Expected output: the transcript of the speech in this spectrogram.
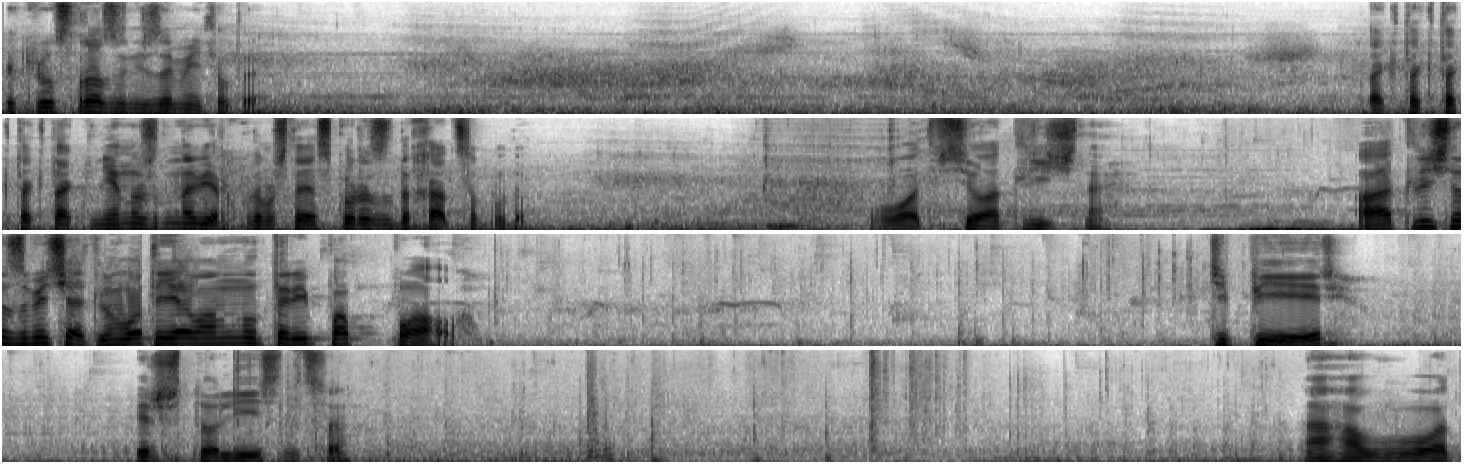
Как его сразу не заметил-то? Так, так, так, так, так. Мне нужно наверх, потому что я скоро задыхаться буду. Вот, все, отлично. Отлично, замечательно. Вот я вам внутрь и попал. Теперь... Теперь что, лестница? Ага, вот.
